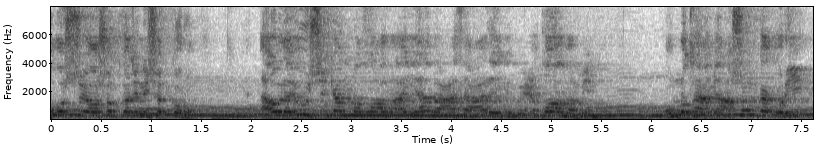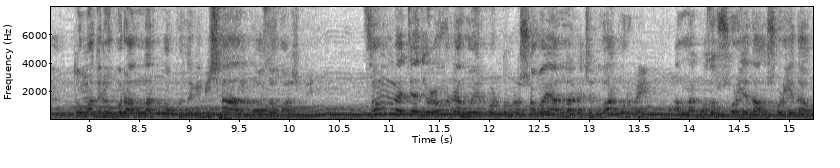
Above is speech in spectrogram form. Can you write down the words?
অবশ্যই অসৎ কাজে নিষেধ করো। অন্যথায় আমি আশঙ্কা করি তোমাদের উপর আল্লাহর পক্ষ থেকে বিশাল গজব আসবে। এরপর তোমরা সবাই আল্লাহর কাছে দোয়া করবে। আল্লাহ গজব সরিয়ে দাও সরিয়ে দাও।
